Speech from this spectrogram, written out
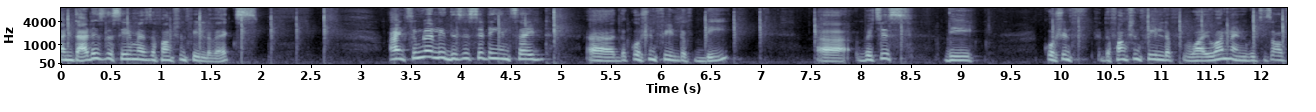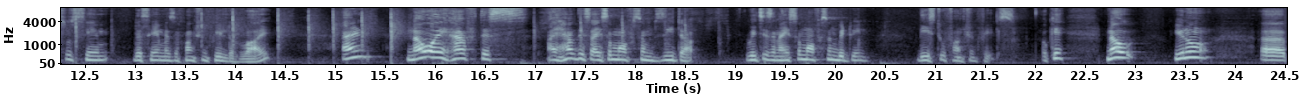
and that is the same as the function field of x. And similarly this is sitting inside uh, the quotient field of B uh, which is the quotient the function field of y1 and which is also same the same as the function field of y. And now I have this I have this isomorphism zeta which is an isomorphism between these two function fields. Okay? Now you know uh,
